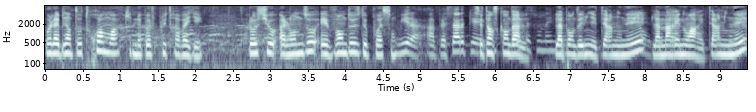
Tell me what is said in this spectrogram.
Voilà bientôt trois mois qu'ils ne peuvent plus travailler. Rocio Alonso est vendeuse de poissons. C'est un scandale. La pandémie est terminée, la marée noire est terminée,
